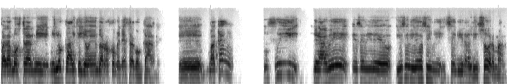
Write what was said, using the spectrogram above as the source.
para mostrar mi, mi local que yo vendo arroz con menestra con carne. Eh, bacán, fui, grabé ese video y ese video se, se viralizó, hermano.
